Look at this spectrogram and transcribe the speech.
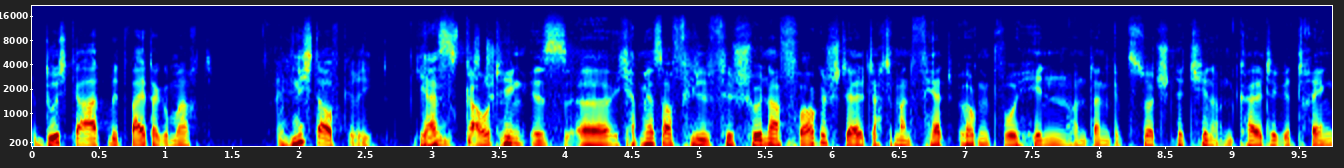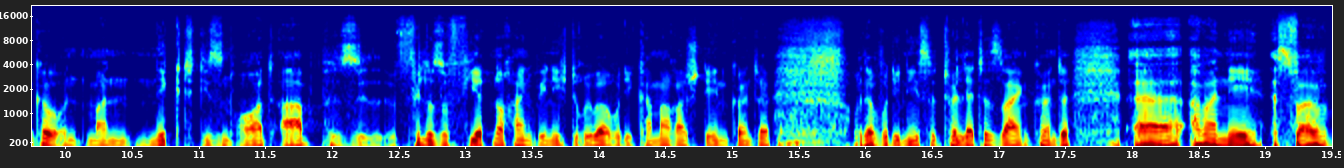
durchgeatmet, weitergemacht, und nicht aufgeregt. Ja, Scouting ist, äh, ich habe mir das auch viel, viel schöner vorgestellt. Dachte, man fährt irgendwo hin und dann gibt's dort Schnittchen und kalte Getränke und man nickt diesen Ort ab, philosophiert noch ein wenig drüber, wo die Kamera stehen könnte oder wo die nächste Toilette sein könnte. Äh, aber nee, es war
